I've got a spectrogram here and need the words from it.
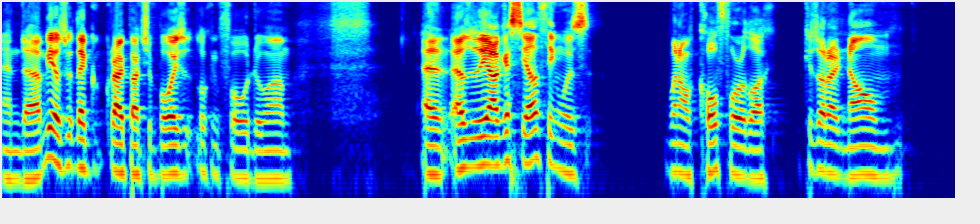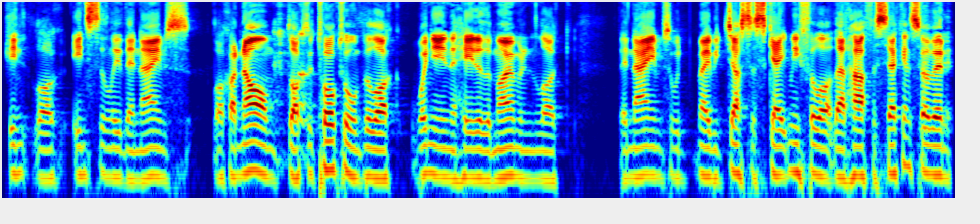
and um, yeah, it was they're a great bunch of boys. Looking forward to um, and I, was, yeah, I guess the other thing was when I called for it, like because I don't know them, in, like instantly their names. Like I know them, like to talk to them, but like when you're in the heat of the moment, like their names would maybe just escape me for like that half a second. So then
